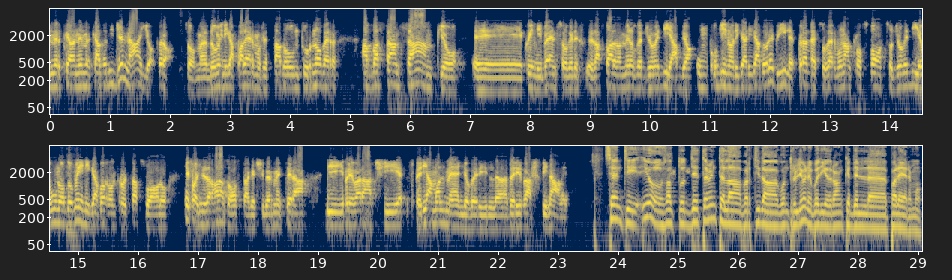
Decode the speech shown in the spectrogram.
merc- nel mercato di gennaio, però insomma domenica a Palermo c'è stato un turnover abbastanza ampio e quindi penso che la squadra almeno per giovedì abbia un pochino ricaricato le pile però adesso serve un altro sforzo giovedì e uno domenica poi contro il Sassuolo e poi ci sarà la sosta che ci permetterà di prepararci speriamo al meglio per il, per il rush finale Senti, io salto direttamente alla partita contro il Lione, poi ti chiederò anche del eh, Palermo.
